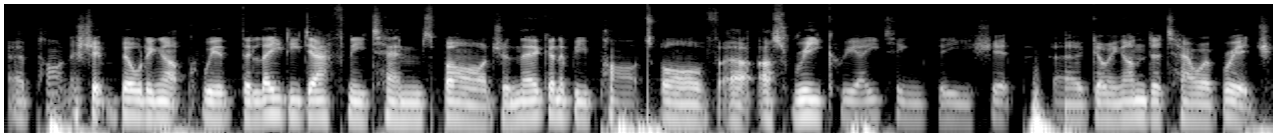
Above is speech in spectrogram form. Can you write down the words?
a, partnership building up with the Lady Daphne Thames barge, and they're going to be part of uh, us recreating the ship uh, going under Tower Bridge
